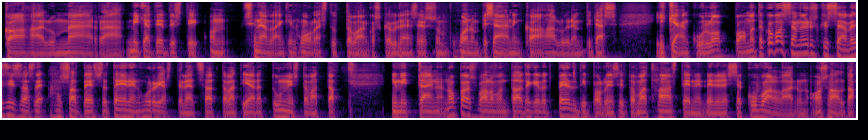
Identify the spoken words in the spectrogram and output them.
kaahailun määrää, mikä tietysti on sinälläänkin huolestuttavaa, koska yleensä jos on huonompi sää, niin kaahailuiden pitäisi ikään kuin loppua. Mutta kovassa myrskyssä ja vesisateessa teidän hurjastelijat saattavat jäädä tunnistamatta. Nimittäin nopeusvalvontaa tekevät peltipoliisit ovat haasteiden edessä kuvanlaadun osalta.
